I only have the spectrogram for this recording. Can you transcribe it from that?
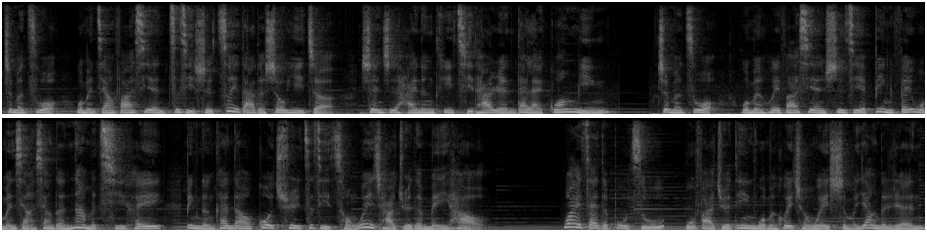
这么做，我们将发现自己是最大的受益者，甚至还能替其他人带来光明。这么做，我们会发现世界并非我们想象的那么漆黑，并能看到过去自己从未察觉的美好。外在的不足无法决定我们会成为什么样的人，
